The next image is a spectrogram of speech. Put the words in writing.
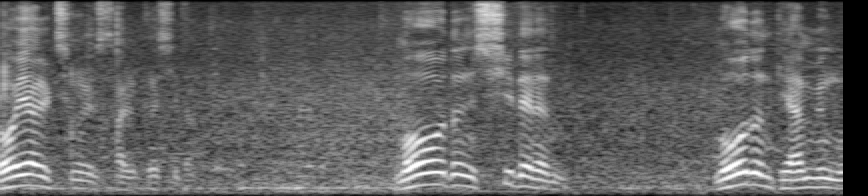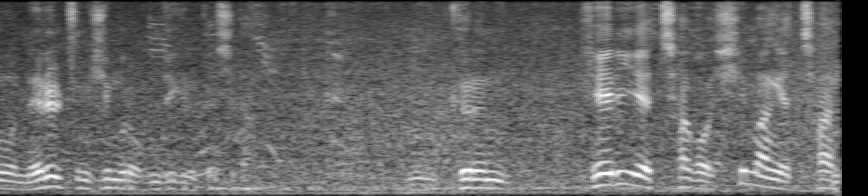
로얄층을 살 것이다. 모든 시대는 모든 대한민국은 내를 중심으로 움직일 것이다. 음, 그런 계리에 차고 희망에 찬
